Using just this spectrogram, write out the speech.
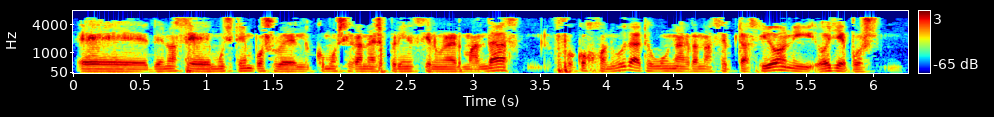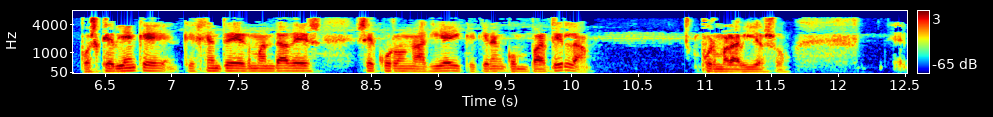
eh, de no hace mucho tiempo sobre cómo se gana experiencia en una hermandad. Fue cojonuda, tuvo una gran aceptación y, oye, pues, pues qué bien que, gente de hermandades se curra una guía y que quieran compartirla. Pues maravilloso. Eh,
